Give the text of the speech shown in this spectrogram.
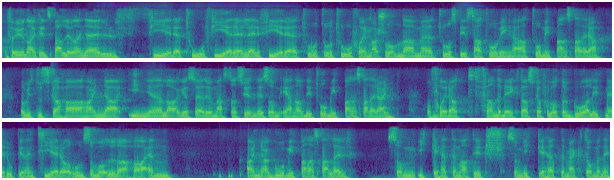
for United spiller jo den der 4-2-4 eller 4-2-2-2-formasjonen med to spisser, to vinger, to midtbanespillere. Og Hvis du skal ha han da inn i laget, så er det jo mest sannsynlig som en av de to midtbanespillerne. Og For at van de Beek da skal få lov til å gå litt mer opp i den tierrollen, så må du da ha en annen god midtbanespiller som ikke heter Matic, som ikke heter McTominay.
